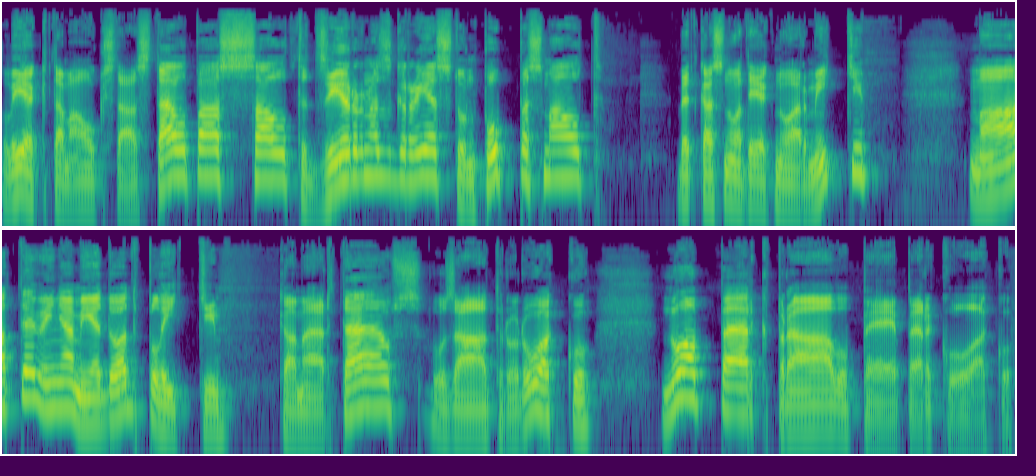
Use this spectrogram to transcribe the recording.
Liek tam augstās telpās salt, dzirnas griezt un pupas malt, bet kas notiek no ar miķi? Māte viņam iedod pliķi, kamēr tēvs uz ātru roku nopērk prāvu pēperkoku.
